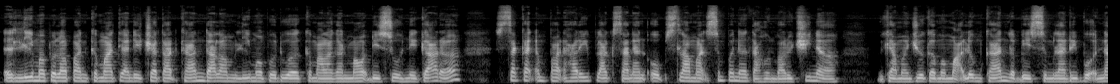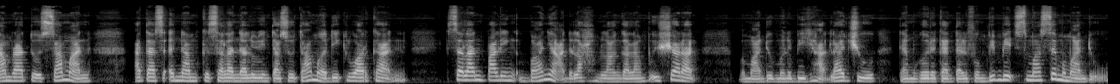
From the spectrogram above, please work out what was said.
58 kematian dicatatkan dalam 52 kemalangan maut di seluruh negara setakat empat hari pelaksanaan UP Selamat Sempena Tahun Baru Cina. Wikaman juga memaklumkan lebih 9,600 saman atas enam kesalahan lalu lintas utama dikeluarkan. Kesalahan paling banyak adalah melanggar lampu isyarat, memandu melebihi had laju dan menggunakan telefon bimbit semasa memandu.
